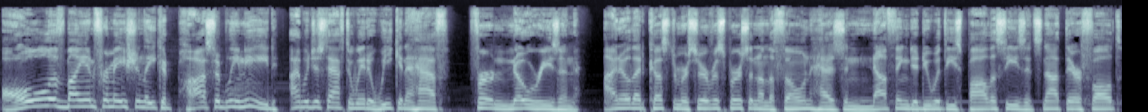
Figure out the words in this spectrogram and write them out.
all of my information they could possibly need, I would just have to wait a week and a half for no reason. I know that customer service person on the phone has nothing to do with these policies, it's not their fault,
